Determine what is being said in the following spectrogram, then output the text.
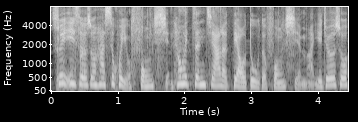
所以意思就是说，它是会有风险，它会增加了调度的风险嘛？也就是说，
